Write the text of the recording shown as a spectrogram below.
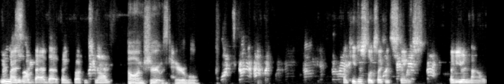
Can you imagine how bad that thing fucking smelled? Oh, I'm sure it was terrible. What's gonna happen when Mankind hits the ring? Like he just looks like he stinks. Like even now,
